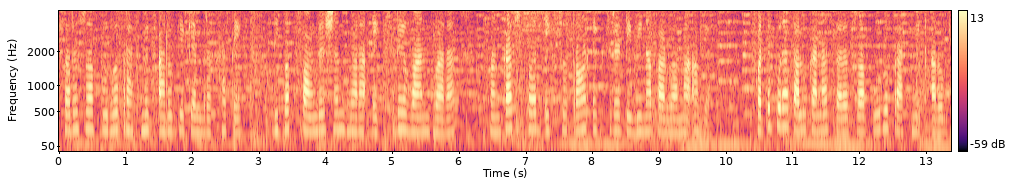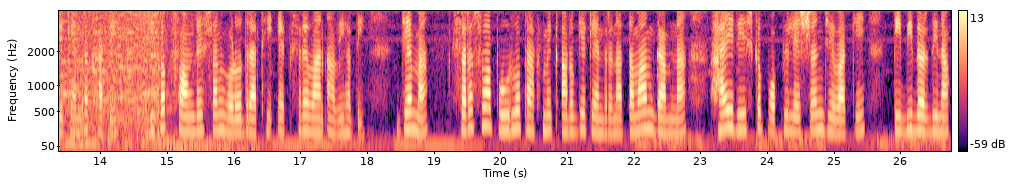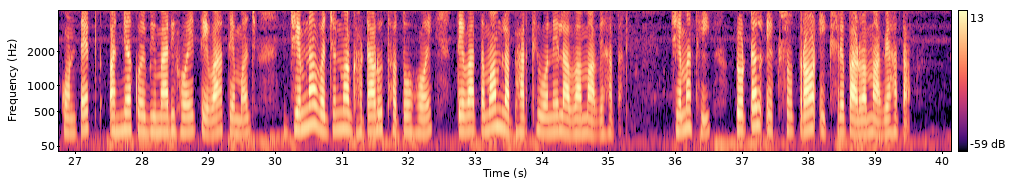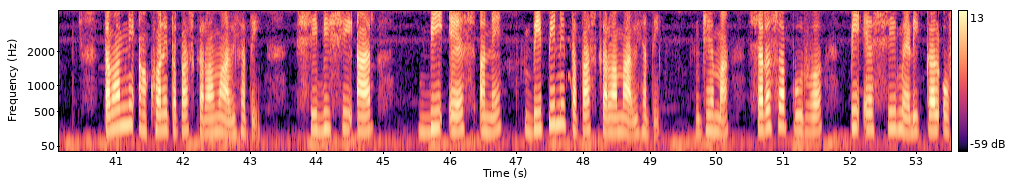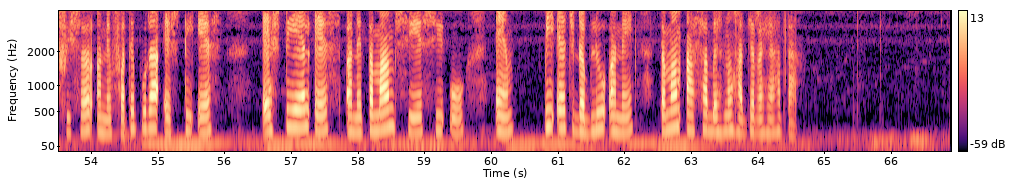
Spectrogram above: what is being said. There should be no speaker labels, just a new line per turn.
સરસવા પૂર્વ પ્રાથમિક આરોગ્ય કેન્દ્ર ખાતે દીપક ફાઉન્ડેશન દ્વારા એક્સરે વાન દ્વારા શંકાસ્પદ એકસો ત્રણ એક્સરે ટીબીના પાડવામાં આવ્યા. ફતેપુરા તાલુકાના સરસવા પૂર્વ પ્રાથમિક આરોગ્ય કેન્દ્ર ખાતે દીપક ફાઉન્ડેશન વડોદરાથી એક્સરે વાન આવી હતી, જેમાં સરસવા પૂર્વ પ્રાથમિક આરોગ્ય કેન્દ્રના તમામ ગામના હાઈ રિસ્ક પોપ્યુલેશન જેવા કે ટીબી દર્દીના કોન્ટેક્ટ અન્ય કોઈ બીમારી હોય તેવા તેમજ જેમના વજનમાં ઘટાડો થતો હોય તેવા તમામ લાભાર્થીઓને લાવવામાં આવ્યા હતા. જેમાંથી ટોટલ એકસો ત્રણ એક્સરે પાડવામાં આવ્યા હતા. તમામની આંખોની તપાસ કરવામાં આવી હતી. સીબીસીઆર, બીએસ અને બીપીની તપાસ કરવામાં આવી હતી, જેમાં સરસ્વા પૂર્વ પીએસસી મેડિકલ ઓફિસર અને ફતેપુરા એસટીએસ, એસટીએલએસ અને તમામ સીએસસીઓ, એમ, પીએચડબલ્યુ અને તમામ આશા બહેનો હાજર રહ્યા હતા.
